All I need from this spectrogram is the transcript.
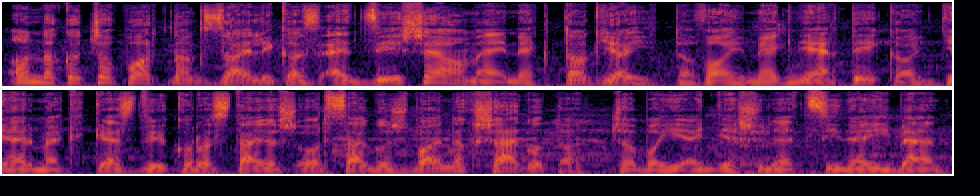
Annak a csoportnak zajlik az edzése, amelynek tagjai tavaly megnyerték a gyermek kezdőkorosztályos országos bajnokságot a Csabai Egyesület színeiben.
